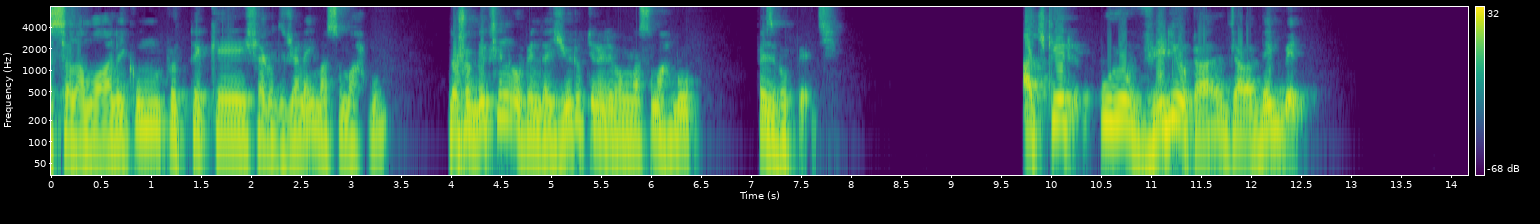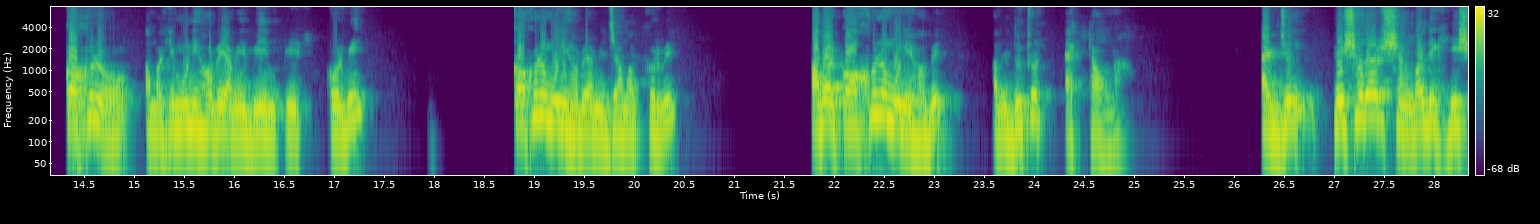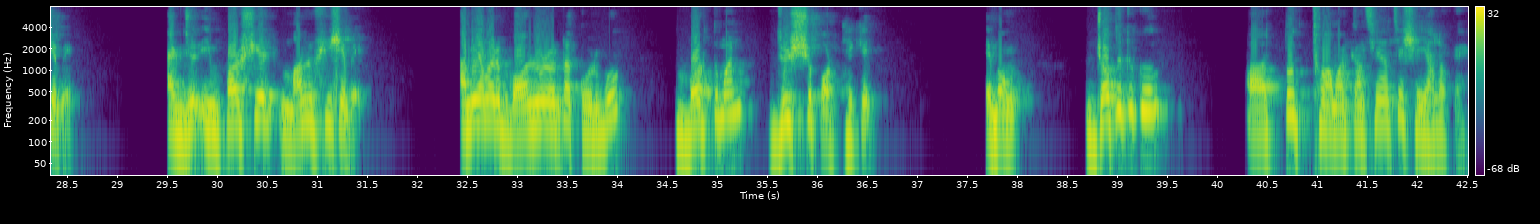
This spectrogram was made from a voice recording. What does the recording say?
আসসালামু আলাইকুম প্রত্যেককে স্বাগত জানাই মাসুম মাহবুব। দর্শক দেখছেন ওপেন দাইজ ইউটিউব চ্যানেল এবং মাসুম মাহবুব ফেসবুক পেজ। আজকের পুরো ভিডিওটা যারা দেখবেন, কখনো আমাকে মনে হবে আমি বিএনপির কর্মী, কখনো মনে হবে আমি জামাত কর্মী, আবার কখনো মনে হবে আমি দুটোর একটাও না। একজন পেশাদার সাংবাদিক হিসেবে একজন ইম্পার্শিয়াল মানুষ হিসেবে আমি আমার বর্ণনাটা করব বর্তমান দৃশ্যপট থেকে এবং যতটুকু তথ্য আমার কাছে আছে সেই আলোকে।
